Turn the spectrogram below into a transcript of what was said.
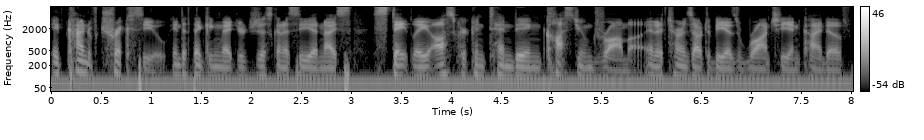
it kind of tricks you into thinking that you're just going to see a nice stately Oscar contending costume drama and it turns out to be as raunchy and kind of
